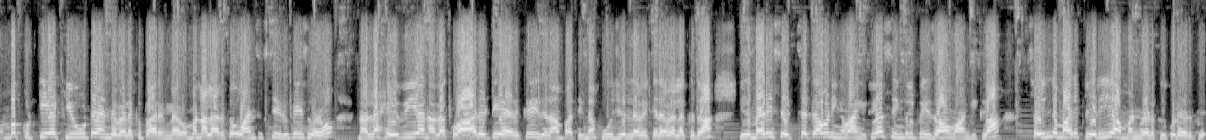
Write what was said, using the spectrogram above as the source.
ரொம்ப குட்டியா கியூட்டா இந்த விளக்கு பாருங்களேன். ரொம்ப நல்லா இருக்கு. ஒன் சிக்ஸ்டி ருபீஸ் வரும். நல்லா ஹெவியா நல்லா குவாலிட்டியா இருக்கு. இதெல்லாம் பாத்தீங்கன்னா பூஜைல வைக்கிற விளக்கு தான். இது மாதிரி செட் செட்டாவும் நீங்க வாங்கிக்கலாம். சிங்கிள் பீஸாவும் வாங்கிக்கலாம். சோ இந்த மாதிரி பெரிய அம்மன் விளக்கு கூட இருக்கு.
